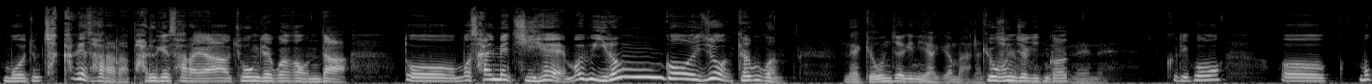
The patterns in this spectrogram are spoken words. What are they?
뭐 좀 착하게 살아라, 바르게 살아야 좋은 결과가 온다. 또 뭐 삶의 지혜 뭐 이런 거죠 결국은. 네, 교훈적인 이야기가 많았죠. 교훈적인 것. 네, 네. 그리고 어 뭐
